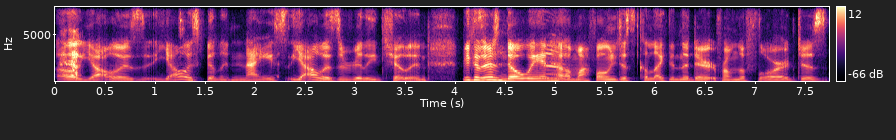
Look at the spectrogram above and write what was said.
Oh, y'all was y'all was feeling nice. Y'all was really chilling because there's no way in hell my phone just collecting the dirt from the floor just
